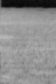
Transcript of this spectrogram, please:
음.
